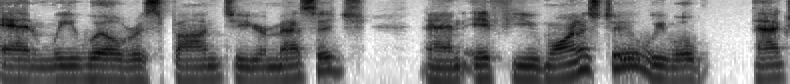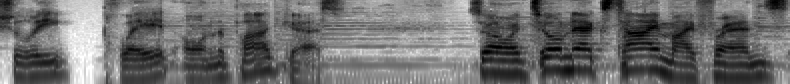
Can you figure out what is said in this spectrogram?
and we will respond to your message. And if you want us to, we will actually play it on the podcast. So until next time, my friends,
